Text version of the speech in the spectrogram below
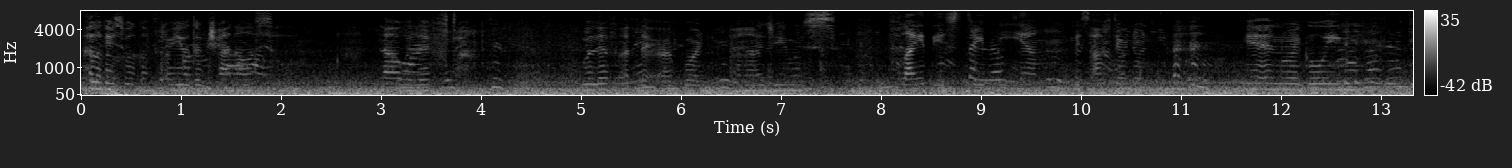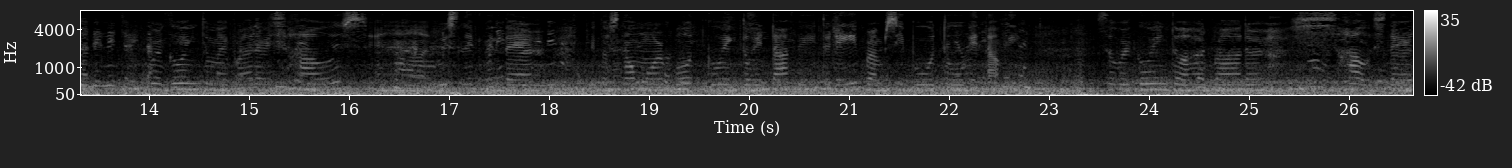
Hello guys, welcome to our YouTube channel. So now we left we left at the airport. Uh, Jim's flight is 3 p.m. this afternoon. Yeah, and we're going we're going to my brother's house and uh, we sleep in there because no more boat going to Getafe today from Cebu to Getafe. So we're going to our brother's house there.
